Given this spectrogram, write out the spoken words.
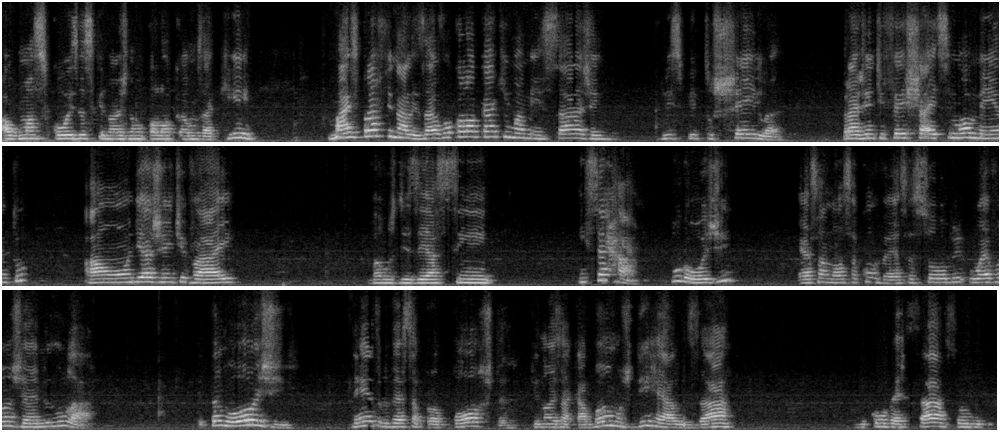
algumas coisas que nós não colocamos aqui. Mas, para finalizar, eu vou colocar aqui uma mensagem do Espírito Sheila, para a gente fechar esse momento, aonde a gente vai, vamos dizer assim, encerrar por hoje essa nossa conversa sobre o Evangelho no Lar. Então, hoje, dentro dessa proposta que nós acabamos de realizar, de conversar sobre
